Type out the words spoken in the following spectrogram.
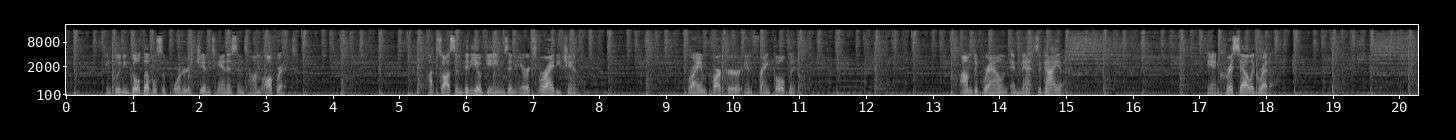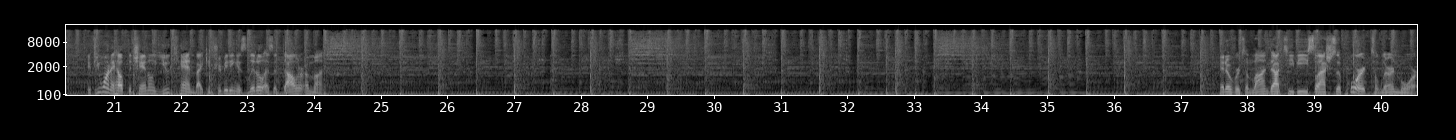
including gold level supporters Jim Tanis and Tom Albrecht. Hot Sauce and Video Games and Eric's Variety Channel. Brian Parker and Frank Goldman. Amda Brown and Matt Zagaya. And Chris Allegretta. If you want to help the channel, you can by contributing as little as a dollar a month. Head over to lon.tv slash support to learn more.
